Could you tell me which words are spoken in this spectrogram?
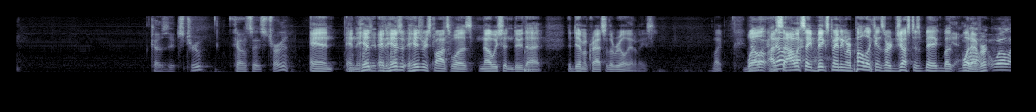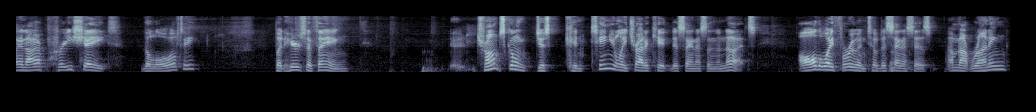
because it's true. Because it's true. And and his and his his response was, "No, we shouldn't do that. The Democrats are the real enemies." Like, well, No, I, no, say, I would I- say big spending Republicans are just as big, but whatever. Well, well, and I appreciate the loyalty, but here's the thing: Trump's going to just continually try to kick DeSantis in the nuts all the way through until DeSantis says, "I'm not running,"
